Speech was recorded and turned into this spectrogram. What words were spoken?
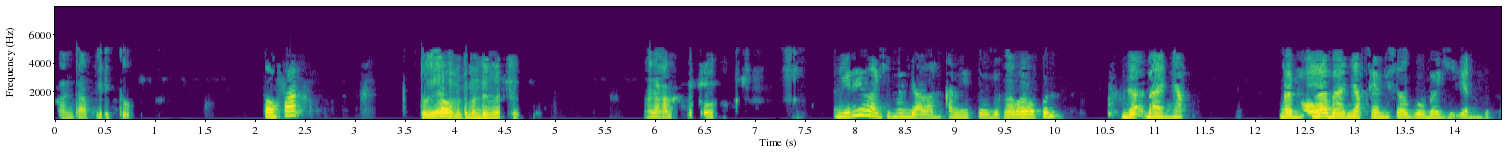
mantap itu. So far, Tuh ya So- teman-teman dengerin. Anak-anak sendiri lagi menjalankan itu gitu. Kenapa? Walaupun nggak banyak. Nggak Oh, nggak banyak oke. yang bisa gue bagiin gitu.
